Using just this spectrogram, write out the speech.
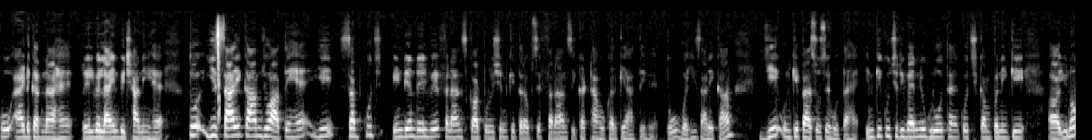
को ऐड करना है रेलवे लाइन बिछानी है। तो ये सारे काम जो आते हैं, ये सब कुछ इंडियन रेलवे फाइनेंस कॉरपोरेशन की तरफ़ से फाइनेंस इकट्ठा होकर के आते हैं। तो वही सारे काम, ये उनके पैसों से होता है। इनकी कुछ रिवेन्यू ग्रोथ है, कुछ कंपनी के यू नो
